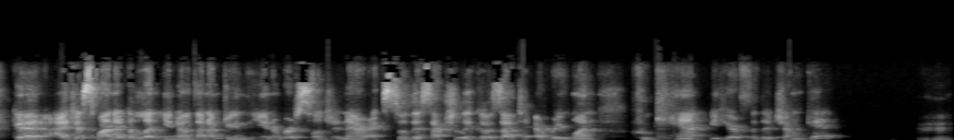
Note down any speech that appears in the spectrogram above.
good. I just wanted to let you know that I'm doing the universal generics. So this actually goes out to everyone who can't be here for the junket mm-hmm.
